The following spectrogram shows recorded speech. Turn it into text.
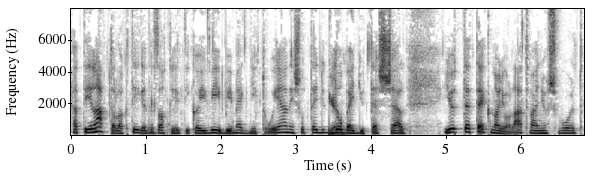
hát én láttalak téged az atlétikai VB megnyitóján, és ott egy Igen. dob együttessel jöttetek, nagyon látványos volt,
